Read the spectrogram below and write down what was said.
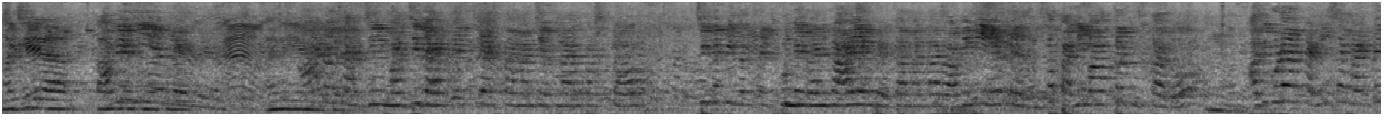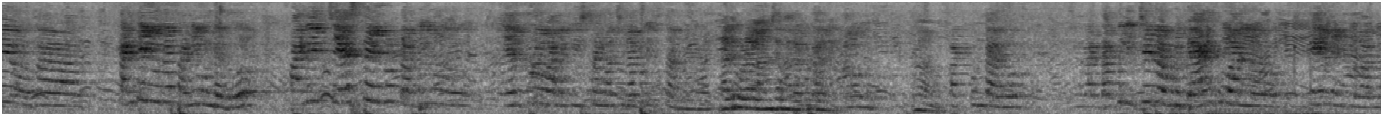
మధ్య కాల్ చేసినప్పుడు అని మజ్జిగ టెస్ట్ చేస్తామని చెప్పినారు ఫస్ట్. చిన్న పిల్లలు పెట్టుకునే దానికి ఆయిల్ పెడతామన్నారు. అవన్నీ ఏం లేదు. ఇంత పని మాత్రం ఇస్తారు. అది కూడా కనీసం అంటే ఒక కంటిన్యూగా పని ఉండదు. పని చేస్తే డబ్బులు ఎప్పుడు వాళ్ళకి ఇష్టం వచ్చినప్పుడు ఇస్తాం మేడం అది కూడా లంచం. పట్టుకుంటారు. డబ్బులు ఇచ్చేటప్పుడు బ్యాంకు వాళ్ళు పేమెంట్ వాళ్ళ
